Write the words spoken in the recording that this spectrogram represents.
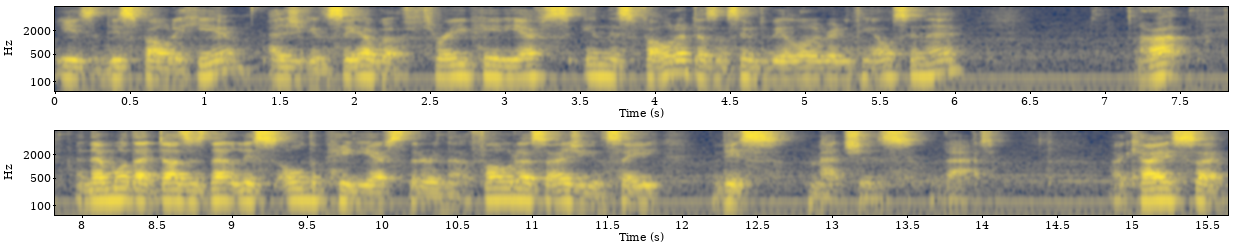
is this folder here. As you can see, I've got three PDFs in this folder. Doesn't seem to be a lot of anything else in there. All right, and then what that does is that lists all the PDFs that are in that folder. So as you can see, this matches that. Okay, so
